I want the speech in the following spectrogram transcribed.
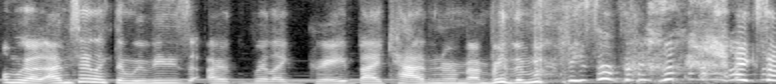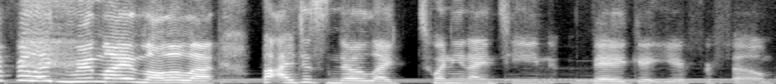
oh my god, I'm saying like the movies are were like great, but I can't even remember the movies except for like Moonlight and La La Land. But I just know like 2019, very good year for film.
